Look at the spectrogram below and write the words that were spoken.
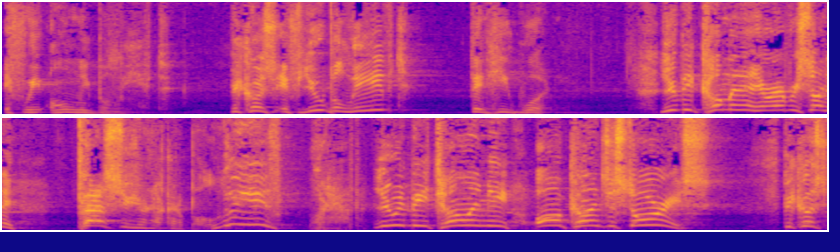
if we only believed. Because if you believed, then he would. You'd be coming in here every Sunday, Pastor, you're not going to believe what happened. You would be telling me all kinds of stories because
